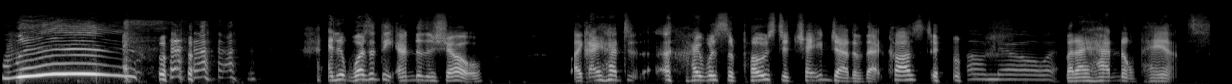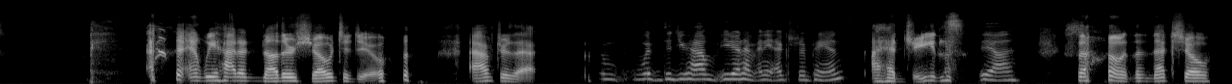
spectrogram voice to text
woo! and it wasn't the end of the show. Like I had to, I was supposed to change out of that costume, oh no. but I had no pants. and we had another show to do after that. What did you have? You didn't have any extra pants? I had jeans. Yeah. So the next show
